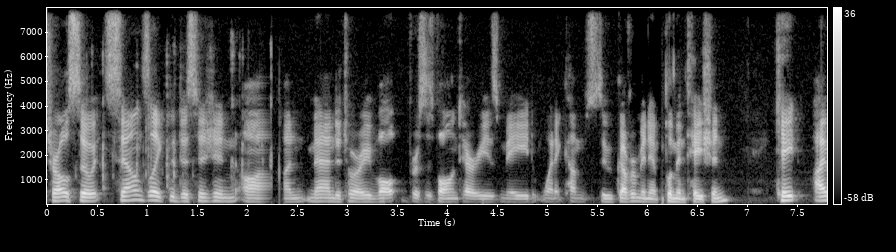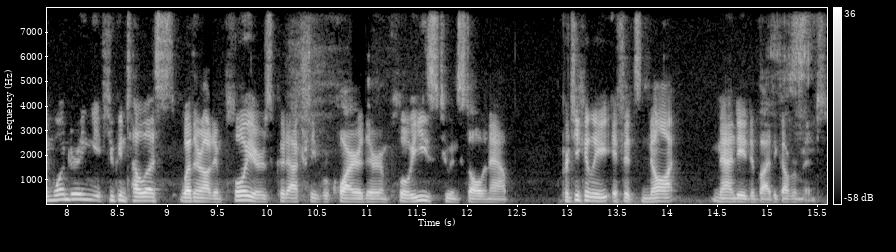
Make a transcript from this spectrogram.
Charles. So it sounds like the decision on, on mandatory vol- versus voluntary is made when it comes to government implementation. Kate, I'm wondering if you can tell us whether or not employers could actually require their employees to install an app, particularly if it's not mandated by the government.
